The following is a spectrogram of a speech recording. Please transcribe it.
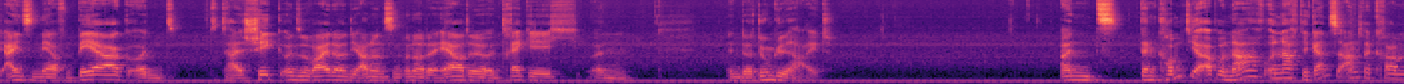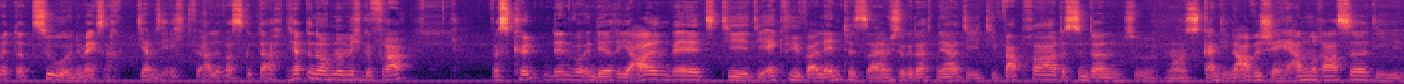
Die einen sind mehr auf dem Berg und total schick und so weiter und die anderen sind unter der Erde und dreckig und in der Dunkelheit. Und dann kommt ja aber nach und nach der ganze andere Kram mit dazu und du merkst, ach, die haben sich echt für alle was gedacht. Ich habe dann auch mal mich gefragt, was könnten denn wohl in der realen Welt die, die Äquivalente sein? Habe ich so gedacht, naja, die, die Wapra, das sind dann so ja, skandinavische Herrenrasse, die,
